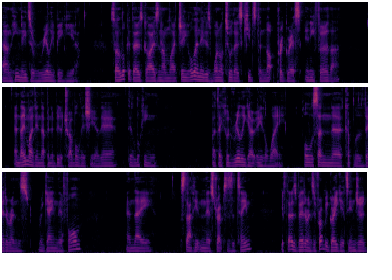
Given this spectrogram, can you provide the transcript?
Um, he needs a really big year. So I look at those guys and I'm like, gee, all I need is one or two of those kids to not progress any further, and they might end up in a bit of trouble this year. They're they're looking like they could really go either way. All of a sudden, a couple of veterans regain their form, and they start hitting their straps as a team. If those veterans, if Robbie Gray gets injured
